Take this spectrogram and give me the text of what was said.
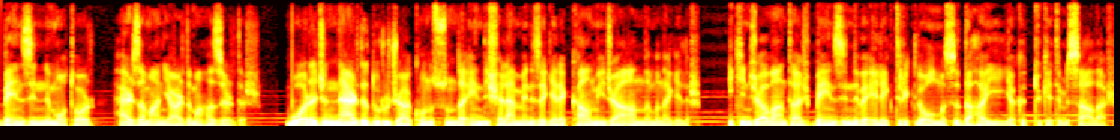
benzinli motor her zaman yardıma hazırdır. Bu aracın nerede duracağı konusunda endişelenmenize gerek kalmayacağı anlamına gelir. İkinci avantaj benzinli ve elektrikli olması daha iyi yakıt tüketimi sağlar.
